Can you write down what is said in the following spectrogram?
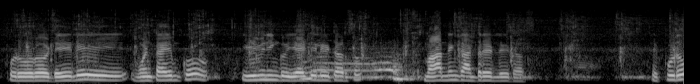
ఇప్పుడు డైలీ వన్ టైంకు evening eighty litres morning hundred litres. ఇప్పుడు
